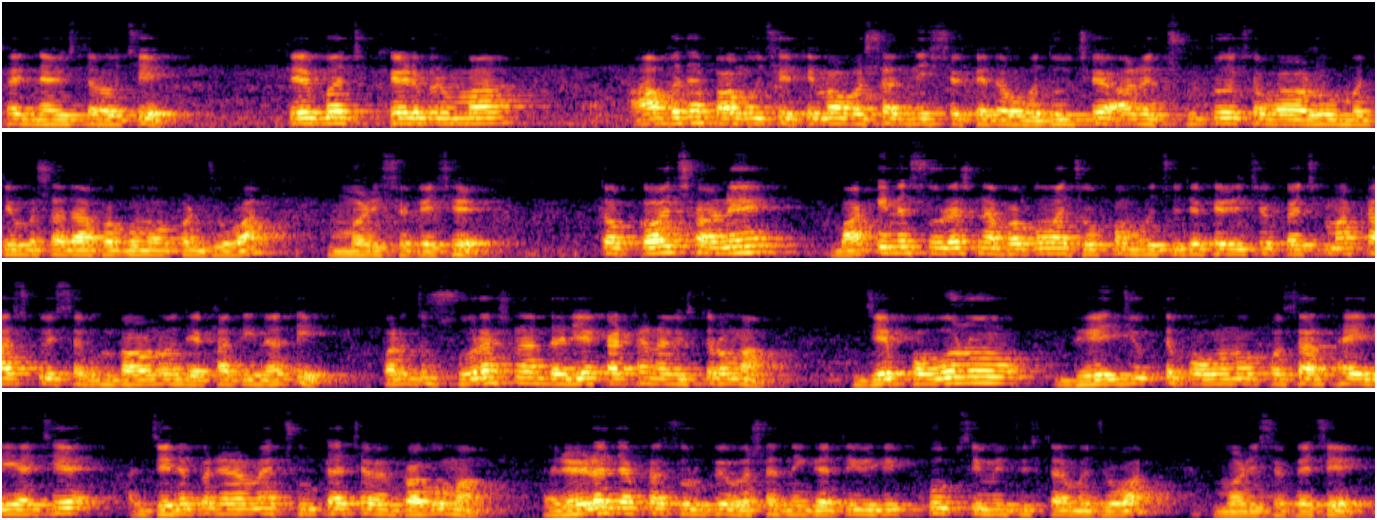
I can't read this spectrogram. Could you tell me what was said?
સહિતના વિસ્તારો છે તેમજ ખેડબ્રહ્મા આ બધા ભાગો છે, તેમાં વરસાદની શક્યતાઓ વધુ છે અને છૂટો છવાળો મધ્યમ વરસાદ આ ભાગોમાં પણ જોવા મળી શકે છે. તો કચ્છ અને બાકીના સૌરાષ્ટ્રના ભાગોમાં જોખમ ઓછું દેખાઈ રહ્યું છે. કચ્છમાં ખાસ કોઈ સંભાવના દેખાતી નથી, પરંતુ સૌરાષ્ટ્રના દરિયાકાંઠાના વિસ્તારોમાં જે પવનો, ભેજયુક્ત પવનો પસાર થઈ રહ્યા છે, જેને પરિણામે છૂટાછવાયા ભાગોમાં રેડા ઝાપટા સ્વરૂપે વરસાદની ગતિવિધિ ખૂબ સીમિત વિસ્તારમાં જોવા મળી શકે છે.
